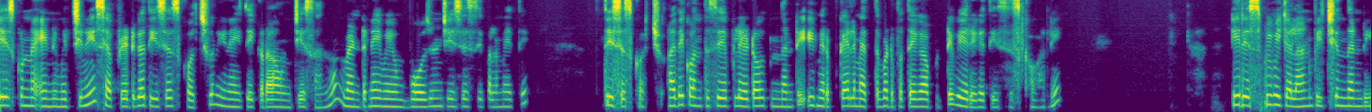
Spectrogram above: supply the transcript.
చేసుకున్న ఎండుమిర్చిని సెపరేట్గా తీసేసుకోవచ్చు. నేనైతే ఇక్కడ ఉంచేసాను. వెంటనే మేము భోజనం చేసేసి అయితే తీసేసుకోవచ్చు. అదే కొంతసేపు లేట్ అవుతుందంటే ఈ మిరపకాయలు మెత్తబడిపోతాయి కాబట్టి వేరేగా తీసేసుకోవాలి. ఈ రెసిపీ మీకు ఎలా అనిపించిందండి?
